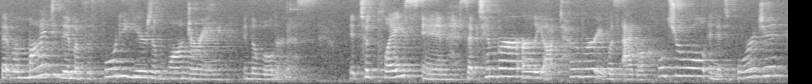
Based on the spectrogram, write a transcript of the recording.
that reminded them of the 40 years of wandering in the wilderness. It took place in September, early October. It was agricultural in its origin,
